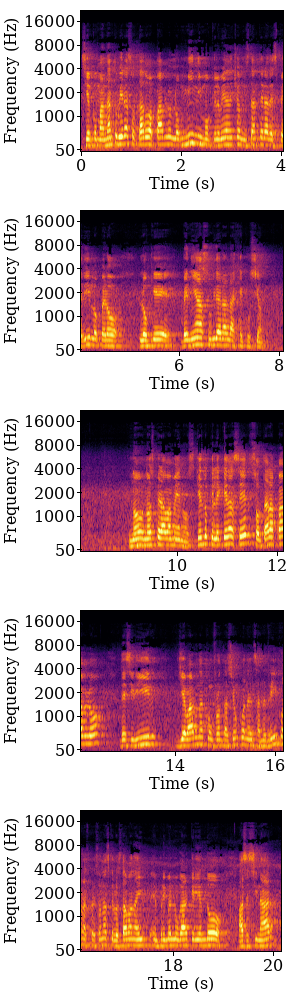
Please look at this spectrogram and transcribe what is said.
Si el comandante hubiera azotado a Pablo, lo mínimo que le hubieran hecho al instante era despedirlo, pero lo que venía a su vida era la ejecución. No, no esperaba menos. ¿Qué es lo que le queda hacer? Soltar a Pablo, decidir llevar una confrontación con el Sanedrín, con las personas que lo estaban ahí en primer lugar queriendo asesinar.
